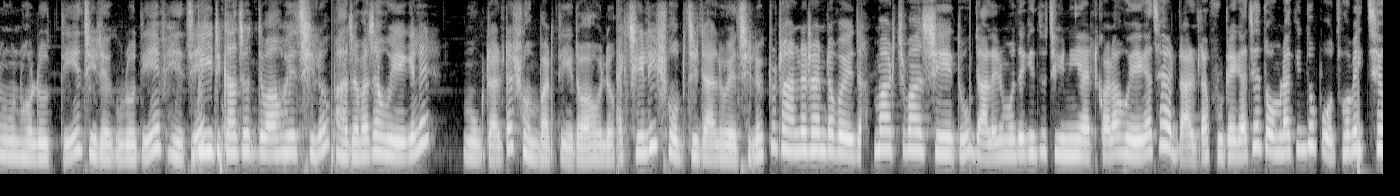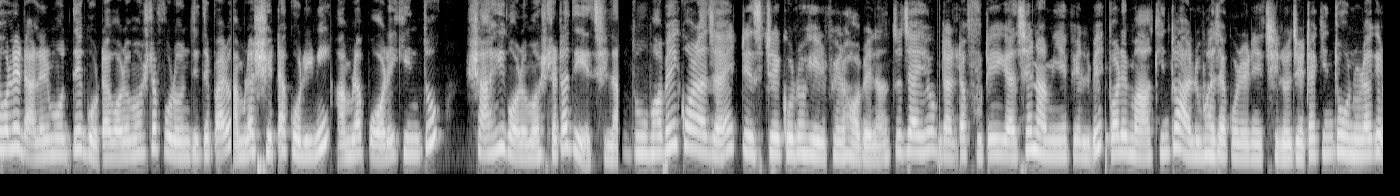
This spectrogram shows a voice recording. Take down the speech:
নুন, হলুদ দিয়ে জিরে গুঁড়ো দিয়ে ভেজে বিট গাজর দেওয়া হয়েছিল। ভাজা ভাজা হয়ে গেলে মুগ ডালটা সোমবার দিয়ে দেওয়া হলো। অ্যাকচুয়ালি সবজি ডাল হয়েছিল, একটু ঠান্ডা ঠান্ডা হয়ে যায়। মার্চ মাস যেহেতু, ডালের মধ্যে কিন্তু চিনি অ্যাড করা হয়ে গেছে আর ডালটা ফুটে গেছে। তোমরা কিন্তু প্রথমে ইচ্ছে হলে ডালের মধ্যে গোটা গরম মশলা ফোড়ন দিতে পারো। আমরা সেটা করিনি, আমরা পরে কিন্তু শাহি গরম মশলাটা দিয়েছিলাম। দুভাবেই করা যায় টেস্টে কোনো হেরফের হবে না। তো যাই হোক, ডালটা ফুটেই গেছে, নামিয়ে ফেলবে। পরে মা কিন্তু আলু ভাজা করে নিয়েছিল, যেটা কিন্তু অনুরাগের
